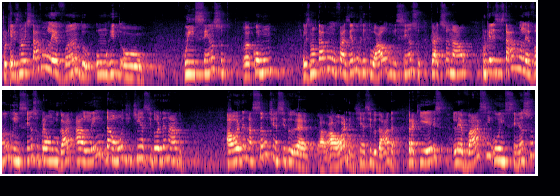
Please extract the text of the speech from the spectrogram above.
Porque eles não estavam levando um, o, o incenso uh, comum. Eles não estavam fazendo o ritual do incenso tradicional. Porque eles estavam levando o incenso para um lugar além da onde tinha sido ordenado. A ordenação tinha sido, é, a, a ordem tinha sido dada para que eles levassem o incenso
